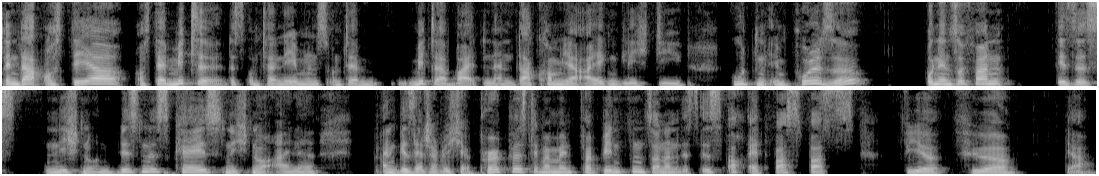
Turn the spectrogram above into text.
denn da aus der, aus der Mitte des Unternehmens und der Mitarbeitenden, da kommen ja eigentlich die guten Impulse. Und insofern ist es nicht nur ein Business Case, nicht nur eine, ein gesellschaftlicher Purpose, den wir mit verbinden, sondern es ist auch etwas, was wir für, ja,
